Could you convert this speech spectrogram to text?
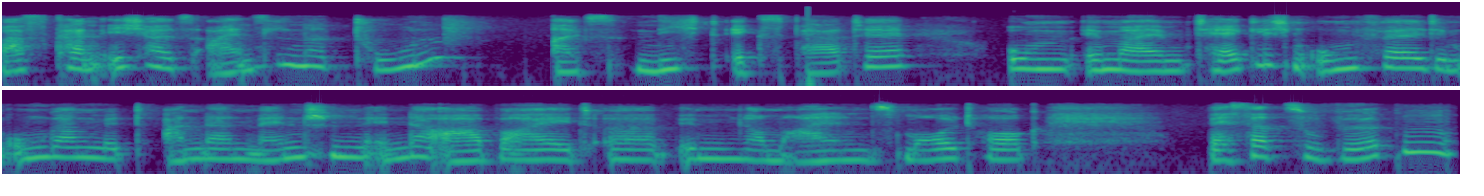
Was kann ich als Einzelner tun, als Nicht-Experte, um in meinem täglichen Umfeld, im Umgang mit anderen Menschen, in der Arbeit, äh, im normalen Smalltalk besser zu wirken?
